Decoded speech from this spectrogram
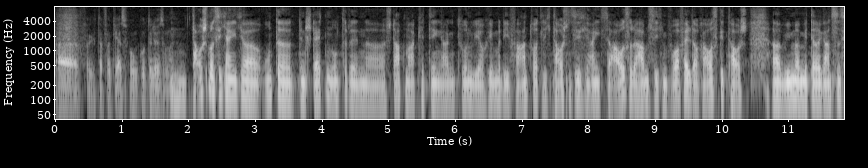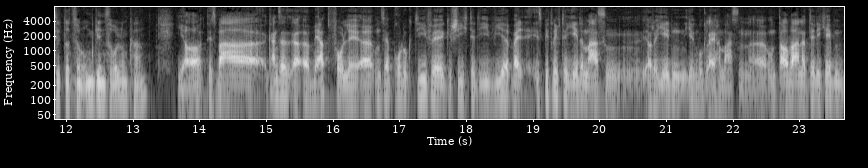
äh, der Verkehrsfonds gute Lösungen. Mhm. Tauscht man sich eigentlich äh, unter den Städten, unter den äh, Stadtmarketingagenturen, wie auch immer, die verantwortlich, tauschen sie sich eigentlich so aus oder haben sich im Vorfeld auch ausgetauscht, äh, wie man mit der ganzen Situation umgehen soll und kann? Ja, das war eine ganz äh, äh, wertvolle und sehr produktive Geschichte, die wir, weil es betrifft ja jedermaßen oder jeden irgendwo gleichermaßen. Und da war natürlich eben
